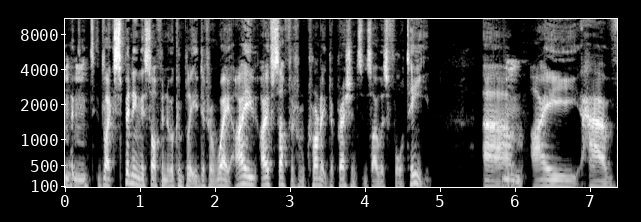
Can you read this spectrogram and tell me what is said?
Mhm. like spinning this off into a completely different way, I I've suffered from chronic depression since I was fourteen. Um, I have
